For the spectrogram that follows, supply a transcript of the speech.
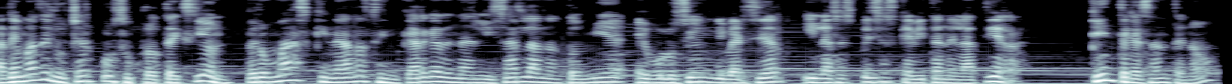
además de luchar por su protección, pero más que nada se encarga de analizar la anatomía, evolución, diversidad y las especies que habitan en la Tierra. Qué interesante, ¿no?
